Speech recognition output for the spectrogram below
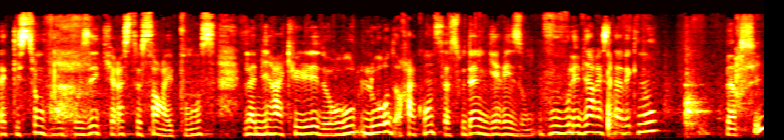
la question que vous vous posez qui reste sans réponse. La miraculée de Lourdes raconte sa soudaine guérison. Vous voulez bien rester avec nous? Merci.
